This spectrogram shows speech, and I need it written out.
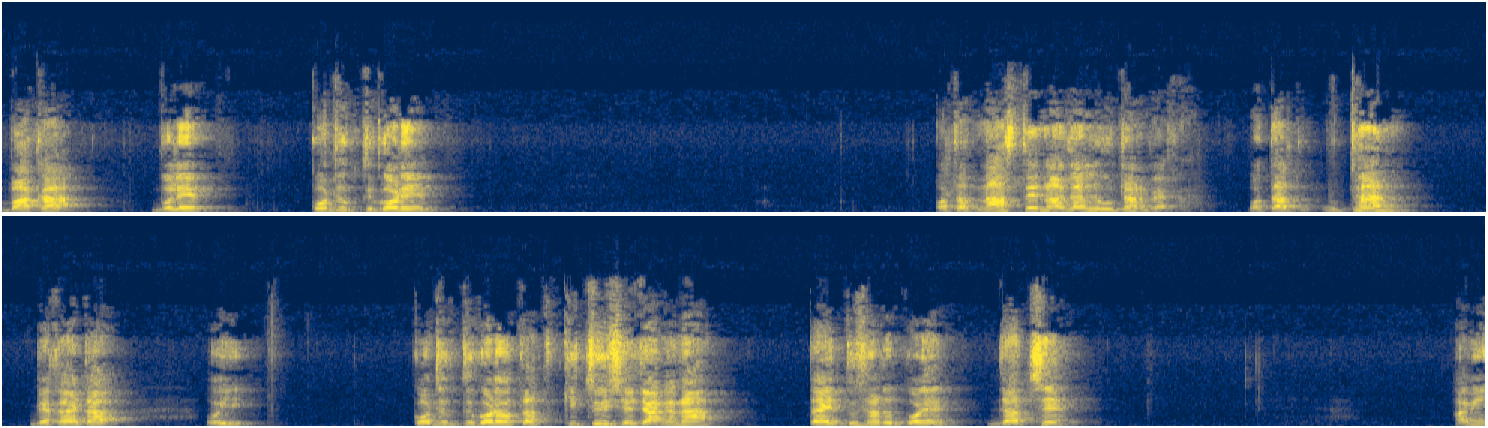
বাঁকা বলে কটুক্তি করে। অর্থাৎ নাচতে না জানলে উঠান ব্যাখা অর্থাৎ উঠান ব্যাখা এটা ওই কটুক্তি করে। অর্থাৎ কিছুই সে জানে না। তাই দোষারোপ করে যাচ্ছে। আমি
